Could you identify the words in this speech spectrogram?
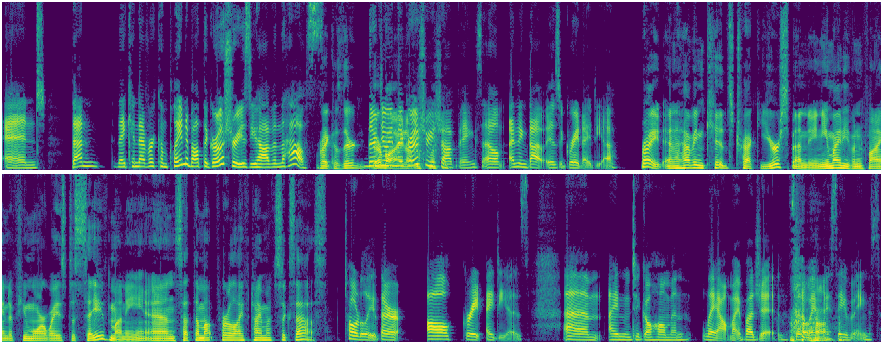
and then they can never complain about the groceries you have in the house. Right, because they're, They're, doing buying the grocery shopping. So I think that is a great idea. Right. And having kids track your spending, you might even find a few more ways to save money and set them up for a lifetime of success. Totally. They're all great ideas. Um, I need to go home and lay out my budget and set away my savings.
